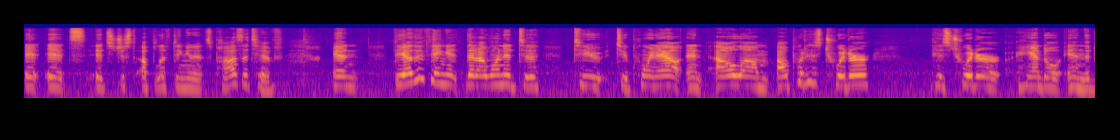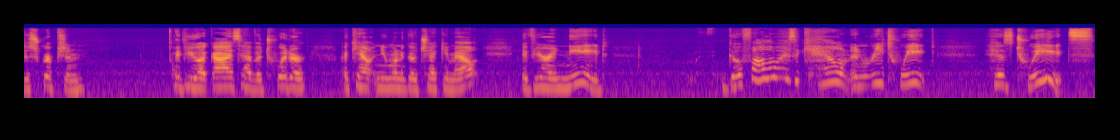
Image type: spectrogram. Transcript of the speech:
it, it's, it's just uplifting and it's positive. And the other thing that I wanted to, to, to point out, and I'll, um, I'll put his Twitter, his Twitter handle in the description. If you guys have a Twitter account and you want to go check him out, if you're in need, go follow his account and retweet his tweets.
